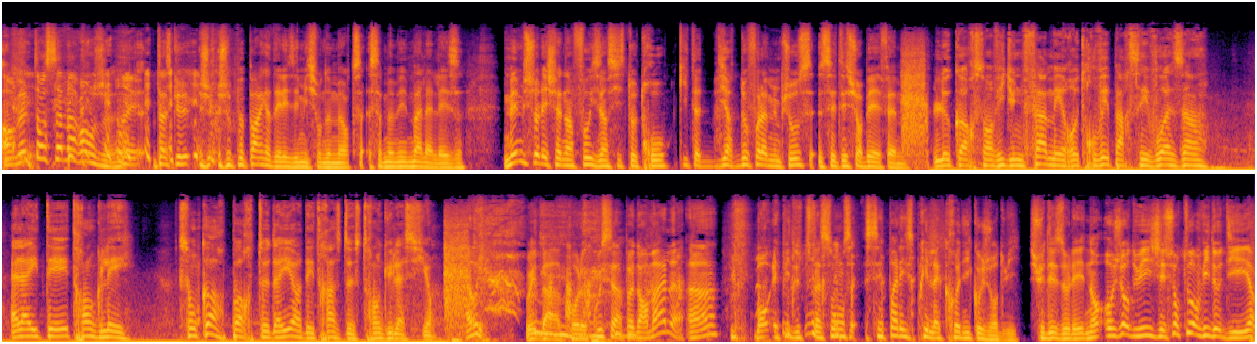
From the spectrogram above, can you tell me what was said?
En même temps, ça m'arrange. Parce que je, je peux pas regarder les émissions de meurtre, ça, ça me met mal à l'aise. Même sur les chaînes info, ils insistent trop. Quitte à dire deux fois la même chose, c'était sur BFM. Le corps sans vie d'une femme est retrouvé par ses voisins. Elle a été étranglée. Son corps porte d'ailleurs des traces de strangulation. Ah oui Oui, bah pour le coup, c'est un peu normal, hein Bon, et puis de toute façon, c'est- pas l'esprit de la chronique aujourd'hui. Je suis désolé. Non, aujourd'hui, j'ai surtout envie de dire.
